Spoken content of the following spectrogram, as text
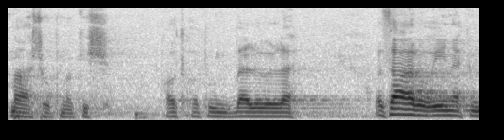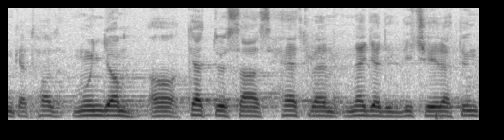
másoknak is adhatunk belőle. A záró énekünket hadd mondjam, a 274. dicséretünk.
